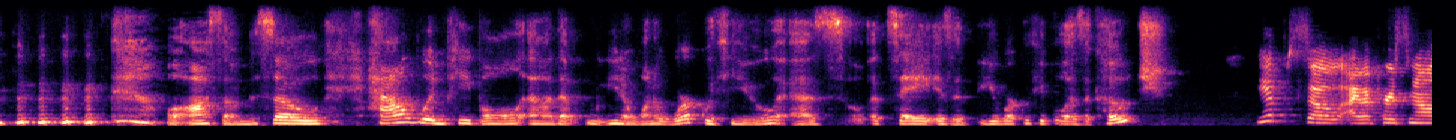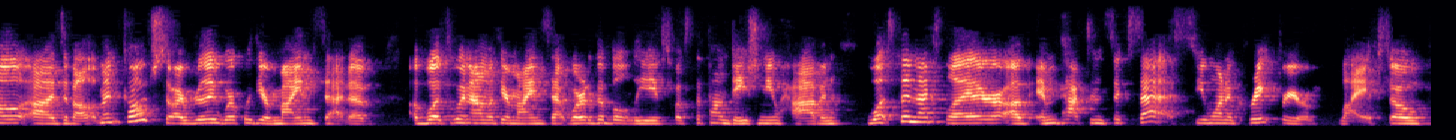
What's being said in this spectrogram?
well, awesome. So, how would people uh, that you know want to work with you as, let's say, is it you work with people as a coach? Yep. So I'm a personal uh, development coach. So I really work with your mindset of of what's going on with your mindset. What are the beliefs? What's the foundation you have? And what's the next layer of impact and success you want to create for your life? So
